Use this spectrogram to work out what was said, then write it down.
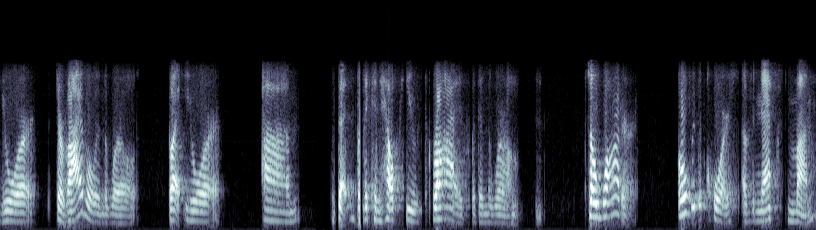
your survival in the world, but your um, that, but it can help you thrive within the world. So, water. Over the course of next month,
